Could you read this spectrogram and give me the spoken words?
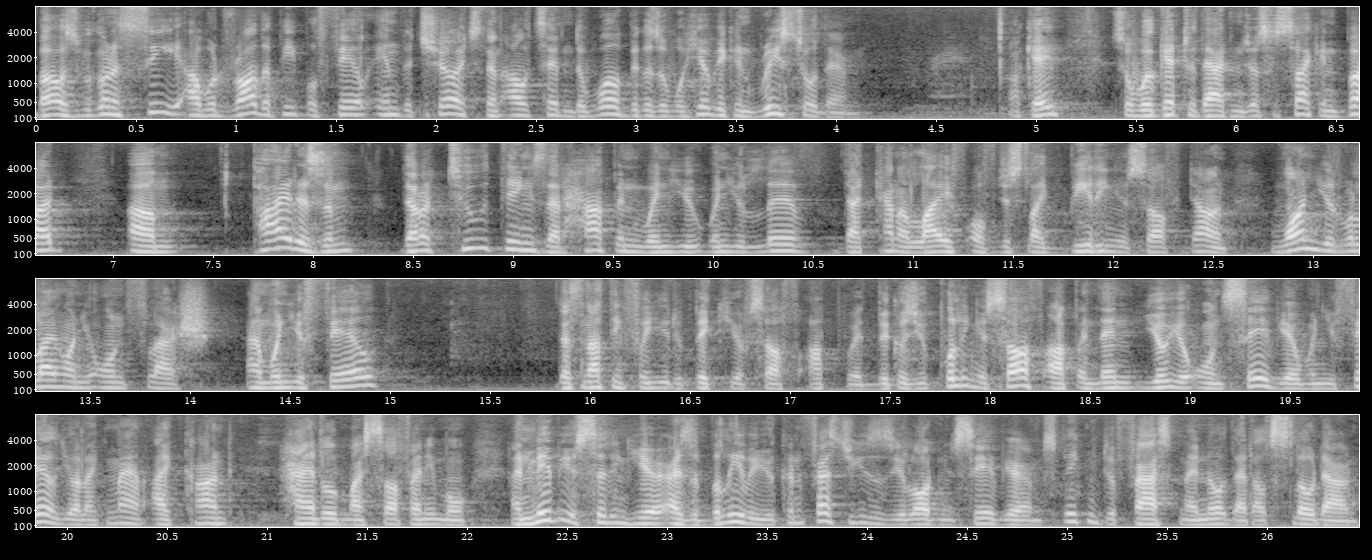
But as we're going to see, I would rather people fail in the church than outside in the world because over here we can restore them. Okay? So we'll get to that in just a second. But um, pietism, there are two things that happen when you when you live that kind of life of just like beating yourself down. One, you're relying on your own flesh, and when you fail, there's nothing for you to pick yourself up with because you're pulling yourself up, and then you're your own savior. When you fail, you're like, man, I can't handle myself anymore. And maybe you're sitting here as a believer, you confess Jesus as your Lord and Savior. I'm speaking too fast, and I know that. I'll slow down.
